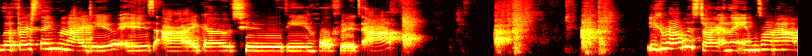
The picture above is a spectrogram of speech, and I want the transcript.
the first thing that I do is I go to the Whole Foods app. You can probably start in the Amazon app,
